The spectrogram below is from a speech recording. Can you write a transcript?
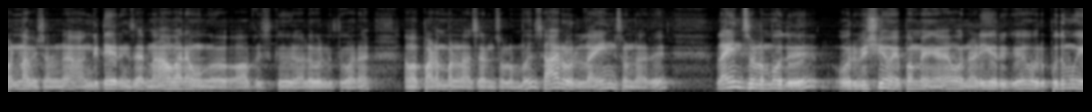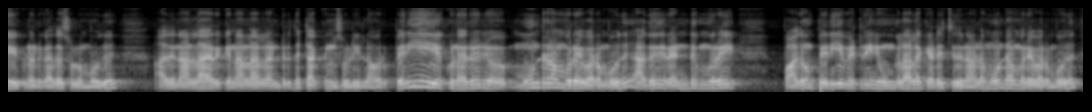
பண்ணலாம் விஷயம்னு அங்கிட்டே இருங்க சார். நான் வரேன். உங்கள் ஆஃபீஸ்க்கு அலுவலகத்துக்கு வரேன். நம்ம படம் பண்ணலாம் சார்னு சொல்லும்போது சார் ஒரு லைன் சொன்னார். லைன் சொல்லும்போது ஒரு விஷயம் எப்பவுமேங்க ஒரு நடிகருக்கு ஒரு புதுமுக இயக்குனருக்கு கதை சொல்லும்போது அது நல்லா இருக்கு நல்லா இல்லைன்றது டக்குன்னு சொல்லிடலாம். ஒரு பெரிய இயக்குனர் மூன்றாம் முறை வரும்போது அது ரெண்டு முறை அதுவும் பெரிய வெற்றி உங்களால் கிடைச்சதுனால மூன்றாம் முறை வரும்போது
